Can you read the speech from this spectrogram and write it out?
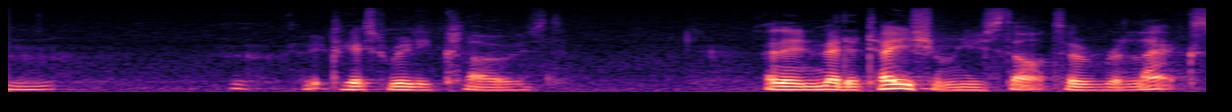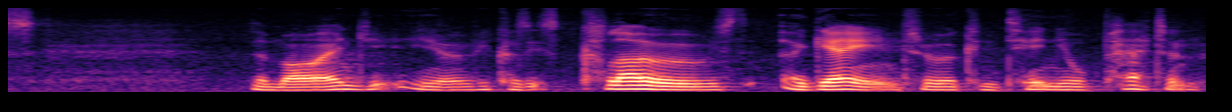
Mm. It gets really closed. And in meditation, when you start to relax the mind, you know, because it's closed again through a continual pattern,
